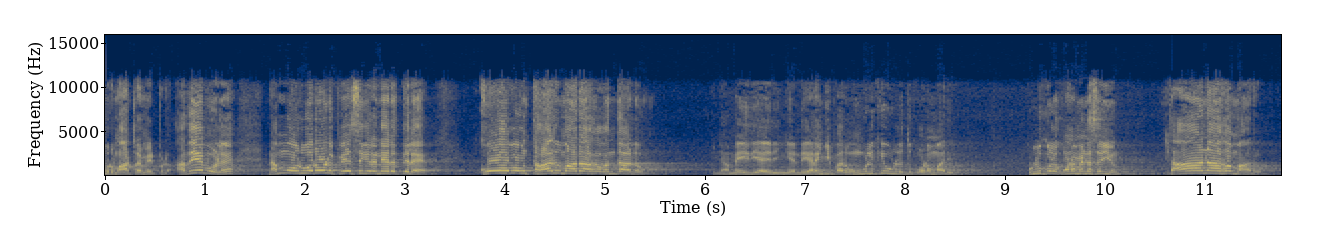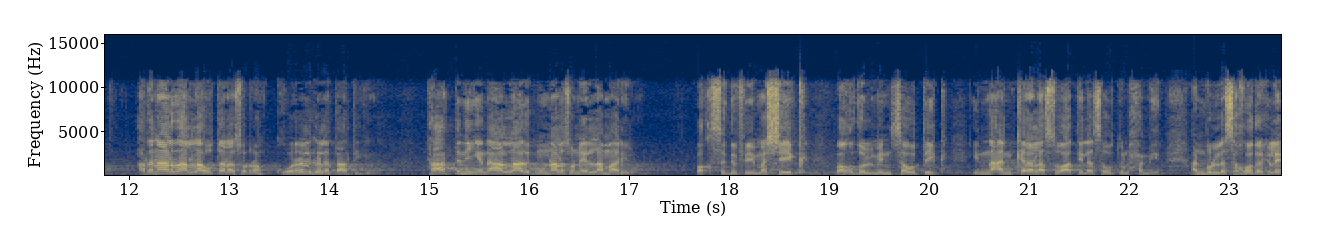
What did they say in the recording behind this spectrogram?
ஒரு மாற்றம் ஏற்படும். அதே போல் நம்ம ஒருவரோடு பேசுகிற நேரத்தில் கோபம் தாறுமாறாக வந்தாலும் கொஞ்சம் அமைதியாயிருங்கன்னு இறங்கி பாருங்க. உங்களுக்கே உள்ளது குணம் மாறிடும். உள்ளுக்குள்ள குணம் என்ன செய்யும்? தானாக மாறும். அதனால தான் அல்லாஹு தாலா குரல்களை தாத்திக்கோங்க. தாத்துனீங்கன்னா அல்லாஹ் அதுக்கு முன்னால் சொன்ன எல்லாம் மாறிடும். வக்ஸிது ஃபி மஷீக் வக்துல் மின் சவுத்திக் இன்ன அன்கர லஸ்வாத்தி சவுத்துல் ஹமீர் அன்புள்ள சகோதரர்களே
